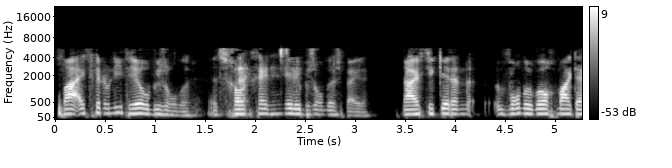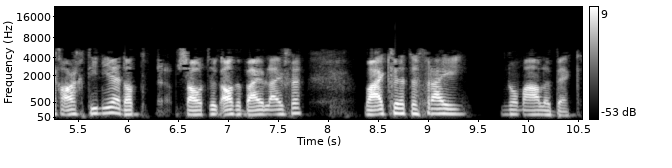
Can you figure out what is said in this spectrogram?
maar ik vind hem niet heel bijzonder. Het is gewoon Nee. geen hele bijzondere speler. Nou heeft hij een keer een wondergoal gemaakt tegen Argentinië, en dat Ja. zou natuurlijk altijd bij blijven. Maar ik vind het een vrij normale back.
